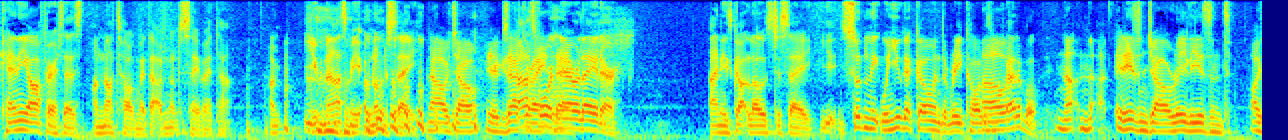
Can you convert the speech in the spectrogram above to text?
Kenny off air says, "I'm not talking about that. I'm not to say about that." I'm, you can ask me. I've nothing to say. No, Joe, you're exaggerating. Fast forward an hour later, and he's got loads to say. You, suddenly, when you get going, the recall is incredible. No, no, it isn't, Joe. It really isn't. I,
